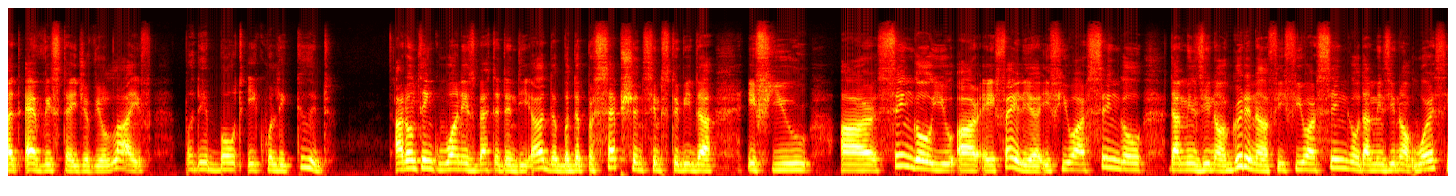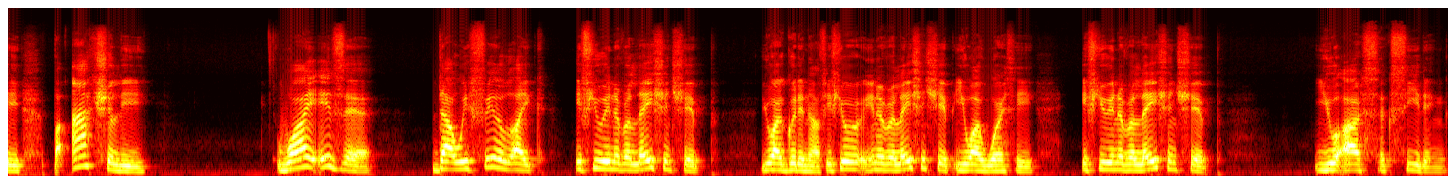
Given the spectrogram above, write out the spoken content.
at every stage of your life, but they're both equally good. I don't think one is better than the other, but the perception seems to be that if you are single, you are a failure. If you are single, that means you're not good enough. If you are single, that means you're not worthy. But actually, why is it that we feel like if you're in a relationship, you are good enough? If you're in a relationship, you are worthy if you're in a relationship, you are succeeding.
